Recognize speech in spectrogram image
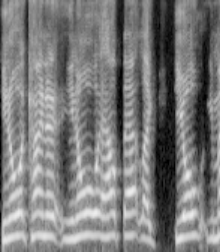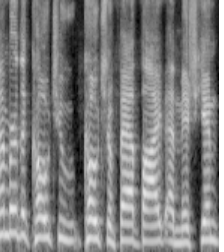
you know what kind of you know what helped that? Like the old you remember the coach who coached the Fab Five at Michigan?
